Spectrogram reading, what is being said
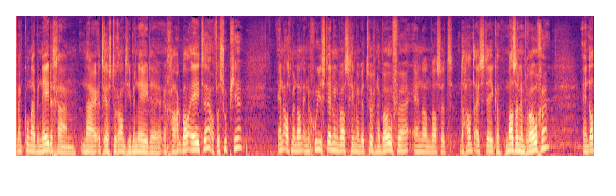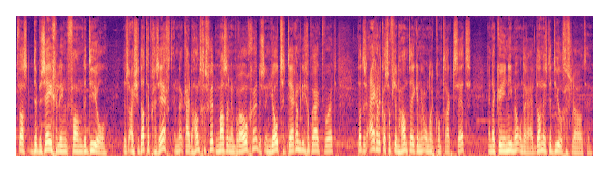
Men kon naar beneden gaan, naar het restaurant hier beneden, een gehaktbal eten of een soepje. En als men dan in een goede stemming was, ging men weer terug naar boven en dan was het de hand uitsteken, mazzel en brogen. En dat was de bezegeling van de deal. Dus als je dat hebt gezegd en elkaar de hand geschud, mazzel en brogen, dus een Joodse term die gebruikt wordt, dat is eigenlijk alsof je een handtekening onder een contract zet en daar kun je niet meer onderuit. Dan is de deal gesloten.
